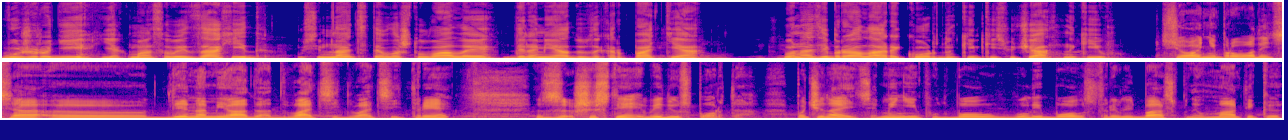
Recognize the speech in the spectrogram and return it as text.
В Ужгороді, як масовий захід, у 17-те влаштували динаміаду Закарпаття. Вона зібрала рекордну кількість учасників. Сьогодні проводиться е, Динаміада 2023 з шести видів спорту. Починається міні-футбол, волейбол, стрільба з пневматики,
